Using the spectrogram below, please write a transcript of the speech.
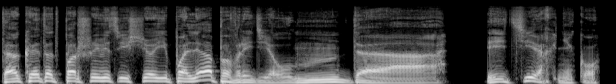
Так этот паршивец еще и поля повредил? М да. И технику.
